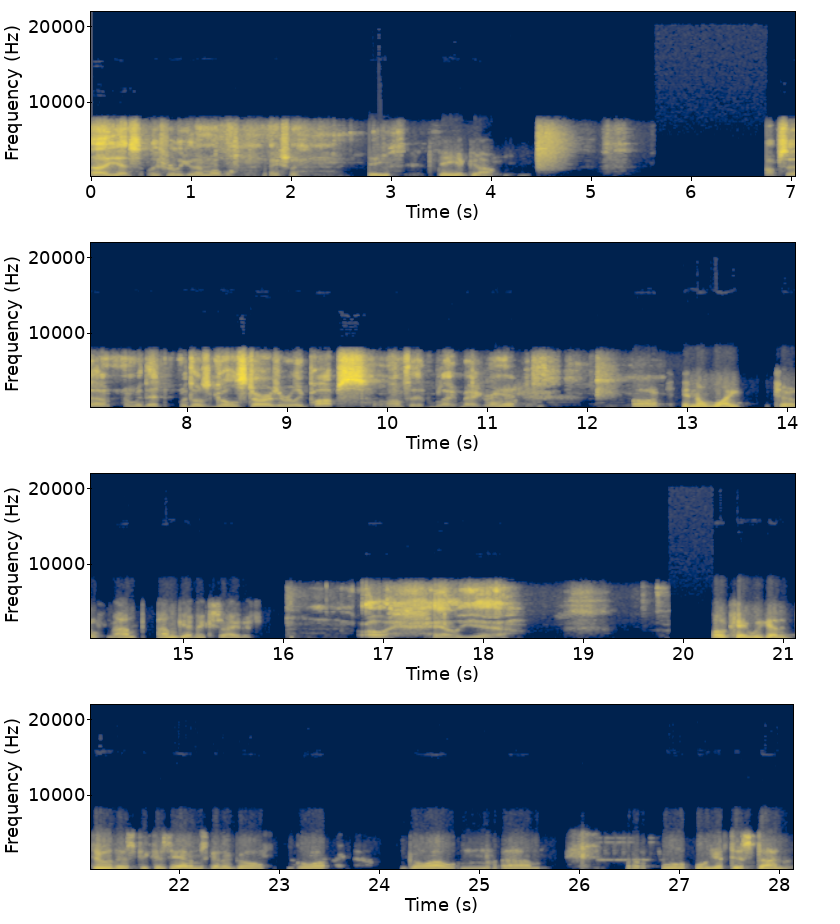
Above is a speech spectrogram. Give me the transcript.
Uh, yes, it looks really good on mobile, actually. There you, there you go. Pops out, and with that, with those gold stars, it really pops off that black background. Yeah. Oh, in the white too. I'm I'm getting excited. Oh hell yeah! Okay, we got to do this because Adam's got to go go out, go out and um, we'll we'll get this done.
